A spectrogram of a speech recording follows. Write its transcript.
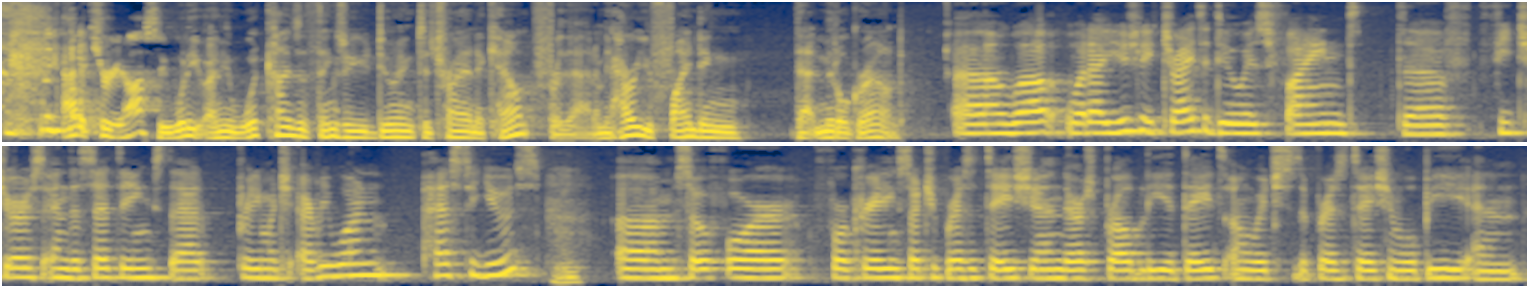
Out of curiosity, what do you? I mean, what kinds of things are you doing to try and account for that? I mean, how are you finding that middle ground? Uh, well, what I usually try to do is find the features and the settings that pretty much everyone has to use. Mm-hmm. Um, so for for creating such a presentation, there's probably a date on which the presentation will be and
